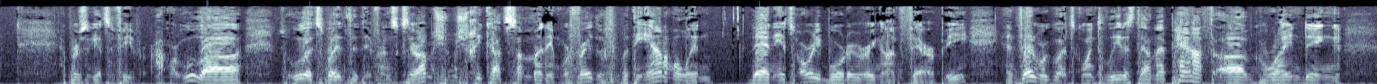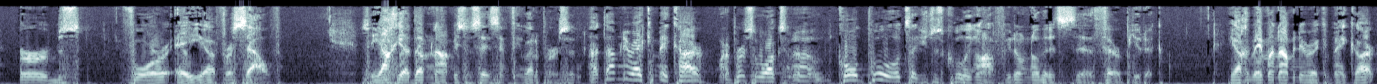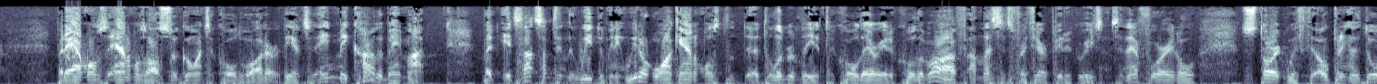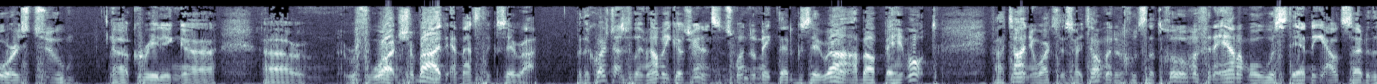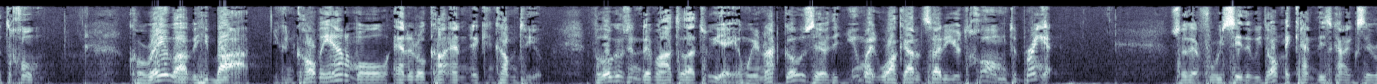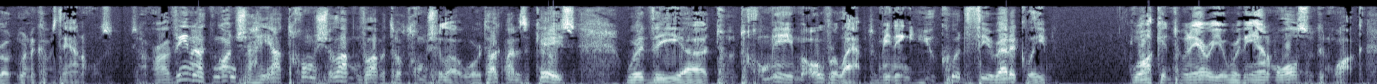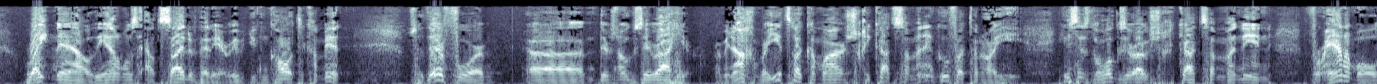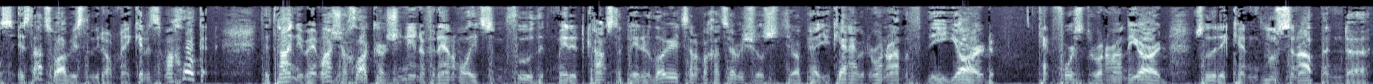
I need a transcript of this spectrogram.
A person gets a fever. So Ula explains the difference. We're afraid if we put the animal in, then it's already bordering on therapy, and then we're going, it's going to lead us down that path of grinding herbs for a uh, for salve. So Yachi Adam Nami, so say the same thing about a person. Adam Nirei car. When a person walks in a cold pool, it looks like he's just cooling off. We don't know that it's uh, therapeutic. Yachi Nami Nirei car. But animals, animals also go into cold water. The answer is. But it's not something that we do, meaning we don't walk animals uh, deliberately into cold area to cool them off unless it's for therapeutic reasons. And therefore it'll start with the opening of the doors to uh, creating uh, uh, Shabbat, and that's the Gzerah. But the question is, how many gazrin, and since when do we make that gzera about behemot? Fatanya, watch this. I tell him if an animal was standing outside of the tchum, korela hiba, you can call the animal and it'll come, and it can come to you. And when not goes there, that you might walk outside of your tchum to bring it. So therefore, we see that we don't make these kind of zerot when it comes to animals. So what we're talking about is a case where the uh, two tchumim overlapped, meaning you could theoretically walk into an area where the animal also can walk. Right now, the animal is outside of that area, but you can call it to come in. So therefore, uh, there's no gzera here. Rabbi Nachman Bar Yitzchak Amar Shchikat Samanin Gufa Tanaihi. He says the whole gzera of Shchikat Samanin for animals is not so obvious that we don't make it. It's machloket. The Tanya Be'mash Achlak Karshinin. If an animal eats some food that made it constipated, lo yitzana b'chatzer b'shvil You can't have it run around the, the yard. Can't force it to run around the yard so that it can loosen up and uh,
